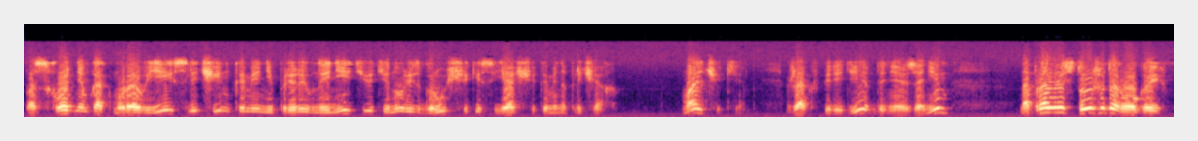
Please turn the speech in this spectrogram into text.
По сходням, как муравьи с личинками, непрерывной нитью тянулись грузчики с ящиками на плечах. Мальчики, Жак впереди, Даниэль за ним, направились той же дорогой —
